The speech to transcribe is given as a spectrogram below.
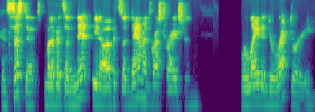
consistent. But if it's a knit, you know, if it's a damage restoration related directory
